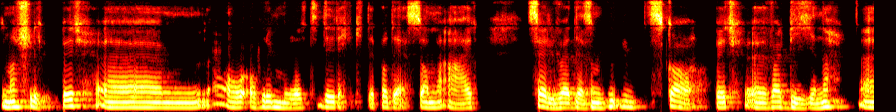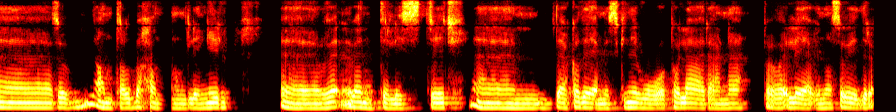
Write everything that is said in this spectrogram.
Man slipper eh, å, å, bli målt direkte på det som er selve det som skaper eh, verdiene. Eh, altså antall behandlinger, eh, ventelister, eh, det akademiske nivået på lærerne, på elevene osv. Så, videre.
